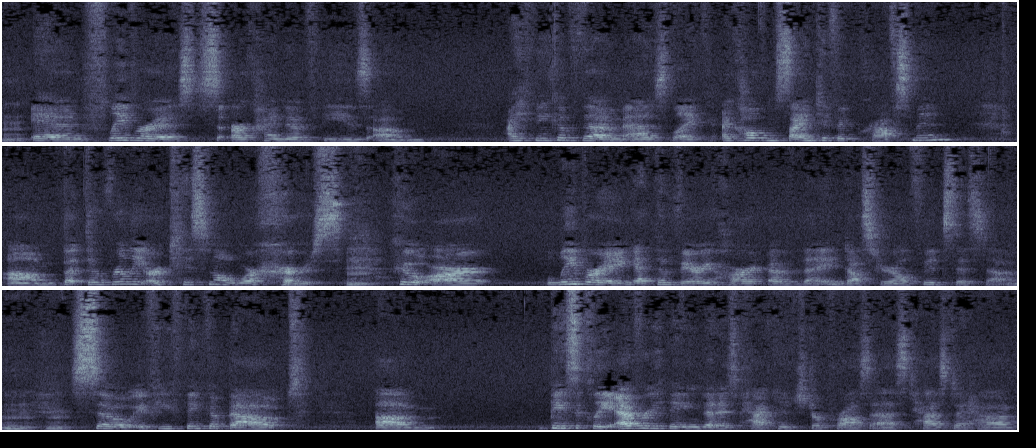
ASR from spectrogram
Mm. And flavorists are kind of these, um, I think of them as like, I call them scientific craftsmen, um, but they're really artisanal workers Mm. who are laboring at the very heart of the industrial food system. Mhm. So if you think about um, basically everything that is packaged or processed has to have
